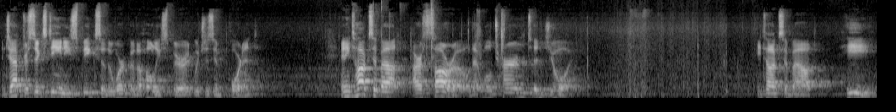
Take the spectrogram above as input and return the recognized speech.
In chapter 16, he speaks of the work of the Holy Spirit, which is important. And he talks about our sorrow that will turn to joy. He talks about he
